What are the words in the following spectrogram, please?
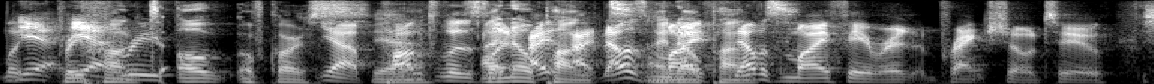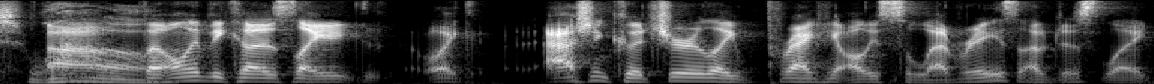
Like, Yeah, Pre-punked. yeah. Oh, of course. Yeah, punked was I like know I- I- punked. that was I my that was my favorite prank show too. Wow. Um, but only because like like Ashton Kutcher like pranking all these celebrities. I'm just like,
